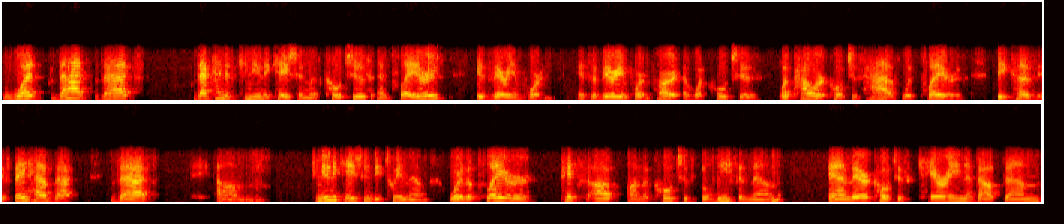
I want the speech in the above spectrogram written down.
what that that that kind of communication with coaches and players is very important. It's a very important part of what coaches, what power coaches have with players, because if they have that that um, communication between them, where the player picks up on the coach's belief in them and their coaches caring about them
